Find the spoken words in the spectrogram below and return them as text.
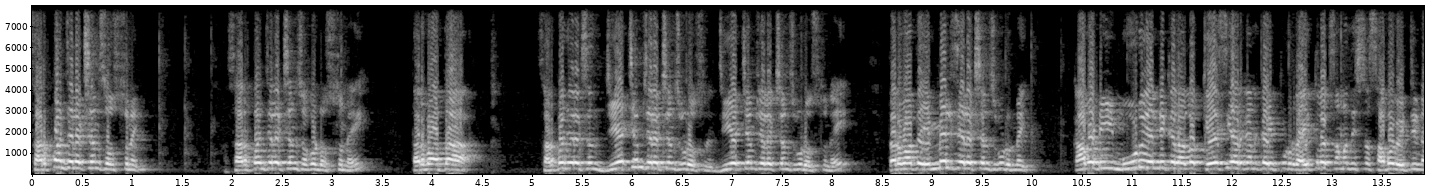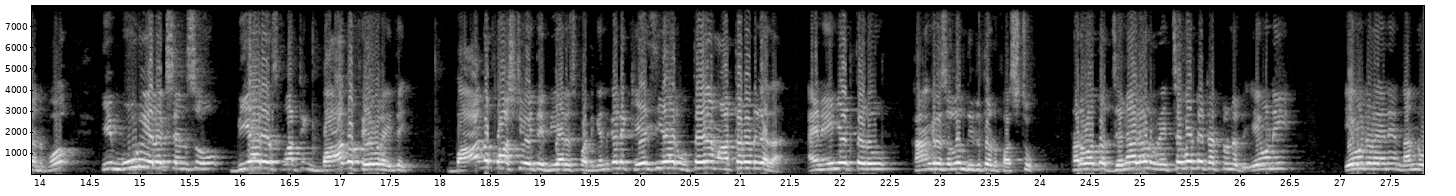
సర్పంచ్ ఎలక్షన్స్ వస్తున్నాయి. సర్పంచ్ ఎలక్షన్స్ ఒకటి వస్తున్నాయి. తర్వాత సర్పంచ్ ఎలక్షన్ జిహెచ్ఎంసీ ఎలక్షన్స్ కూడా వస్తున్నాయి. జిహెచ్ఎంసీ ఎలక్షన్స్ కూడా వస్తున్నాయి. తర్వాత ఎమ్మెల్సీ ఎలక్షన్స్ కూడా ఉన్నాయి. కాబట్టి ఈ మూడు ఎన్నికలలో కేసీఆర్ కనుక ఇప్పుడు రైతులకు సంబంధించిన సభ పెట్టిండు అనుకో ఈ మూడు ఎలక్షన్స్ బీఆర్ఎస్ పార్టీకి బాగా ఫేవర్ అవుతాయి బాగా పాజిటివ్ అయితే బీఆర్ఎస్ పార్టీకి ఎందుకంటే కేసీఆర్ ఉత్తగా మాట్లాడాడు కదా. ఆయన ఏం చేస్తాడు? కాంగ్రెస్ వాళ్ళని తిడతాడు ఫస్ట్ తర్వాత జనాలను రెచ్చగొట్టేటట్టున్నది ఏమని? ఏమంటాడు ఆయన? నన్ను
